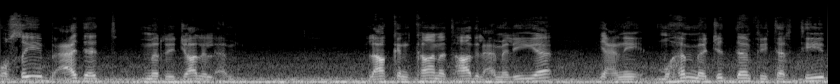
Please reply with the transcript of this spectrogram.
أصيب عدد من رجال الأمن. لكن كانت هذه العملية يعني مهمة جدا في ترتيب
